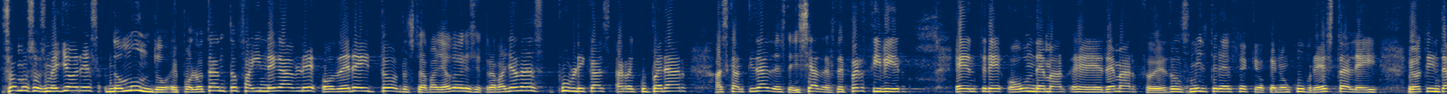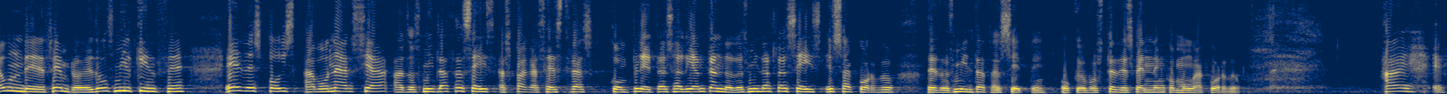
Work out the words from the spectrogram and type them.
Somos os mellores do mundo e, polo tanto, fai innegable o dereito dos traballadores e traballadoras públicas a recuperar as cantidades deixadas de percibir entre o 1 de, mar, eh, de marzo de 2013, que o que non cubre esta lei, e o 31 de decembro de 2015, e despois abonar xa a 2016 as pagas extras completas, adiantando a 2016 ese acordo de 2017, o que vostedes venden como un acordo. Eh,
